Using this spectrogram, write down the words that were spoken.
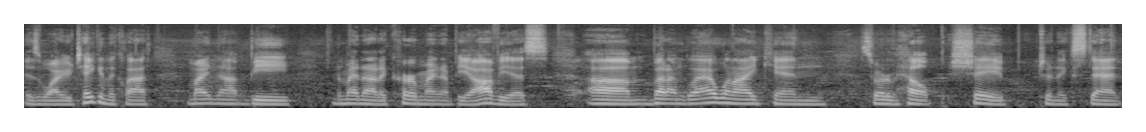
is why you're taking the class, might not be, it might not occur, might not be obvious. Um, but I'm glad when I can sort of help shape to an extent,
